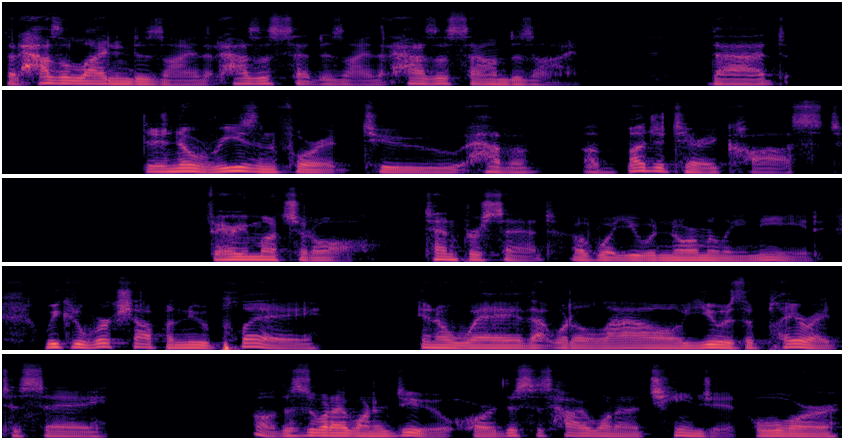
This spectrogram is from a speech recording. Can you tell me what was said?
that has a lighting design, that has a set design, that has a sound design, that there's no reason for it to have a, a budgetary cost very much at all 10% of what you would normally need. We could workshop a new play in a way that would allow you as the playwright to say, oh, this is what I want to do, or this is how I want to change it, or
